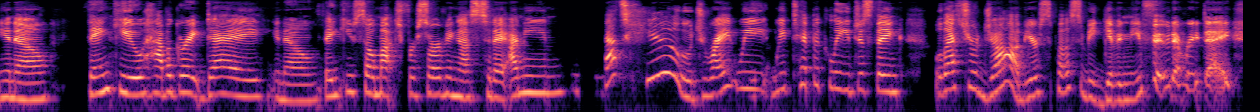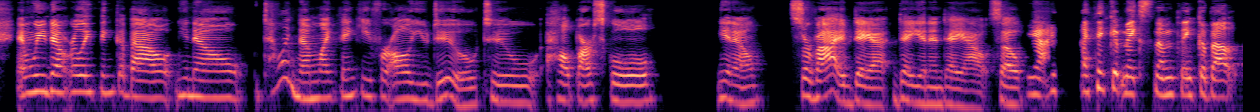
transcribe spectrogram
you know thank you. Have a great day. You know thank you so much for serving us today. I mean that's huge right? We we typically just think well that's your job. You're supposed to be giving me food every day. And we don't really think about you know telling them like thank you for all you do to help our school you know survive day day in and day out. So yeah i think it makes them think about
